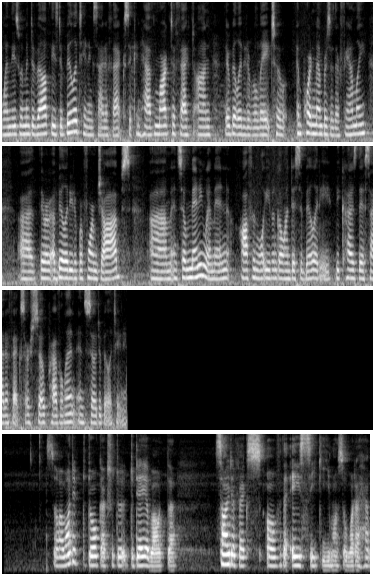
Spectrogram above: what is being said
When these women develop these debilitating side effects, it can have marked effect on their ability to relate to important members of their family, uh, their ability to perform jobs, um, and so many women often will even go on disability because the side effects are so prevalent and so debilitating. So I wanted to talk actually to, today about the side effects of the AC chemo, so what I have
